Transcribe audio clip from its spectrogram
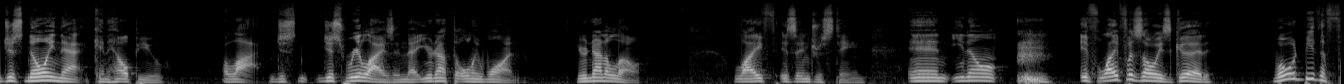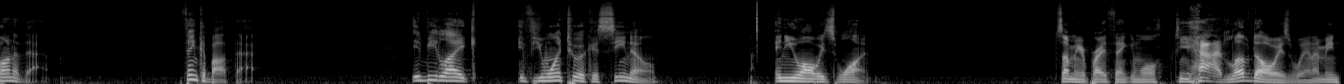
just knowing that can help you a lot. Just just realizing that you're not the only one. You're not alone. Life is interesting. And you know, if life was always good, what would be the fun of that? Think about that. It'd be like if you went to a casino and you always won. Some of you are probably thinking, well, yeah, I'd love to always win. I mean,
